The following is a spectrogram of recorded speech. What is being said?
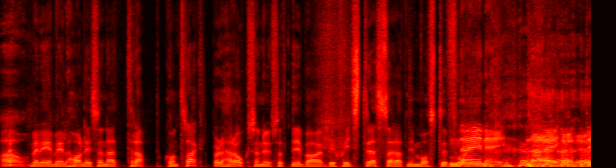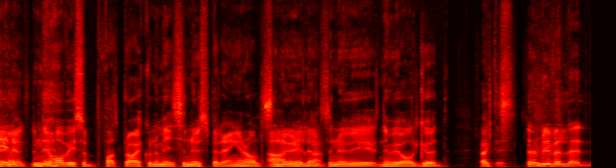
Wow. Men Emil, har ni sådana trappkontrakt på det här också nu så att ni bara blir skitstressade att ni måste få Nej, in... nej, nej, det är lugnt. Nu har vi så pass bra ekonomi så nu spelar det ingen roll. Så Ja, nu är det lugnt, så nu är vi, nu är vi all good. Faktiskt. Sen blir väl,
